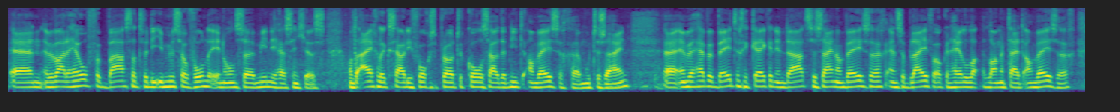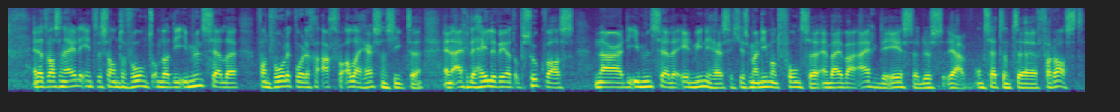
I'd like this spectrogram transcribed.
En we waren heel verbaasd dat we die immuuncel vonden in onze mini-hersentjes. Want eigenlijk zou die volgens het protocol zou niet aanwezig moeten zijn. en we hebben beter gekeken. Inderdaad, ze zijn aanwezig en ze blijven ook een hele lange tijd aanwezig. En dat was een hele interessante vondst, omdat die immuuncellen verantwoordelijk worden geacht voor allerlei hersenziekten. En eigenlijk de hele wereld op zoek was naar die immuuncellen in mini-hersentjes, maar niemand vond ze. En wij waren eigenlijk de eerste. Dus ja, ontzettend uh, verrast.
